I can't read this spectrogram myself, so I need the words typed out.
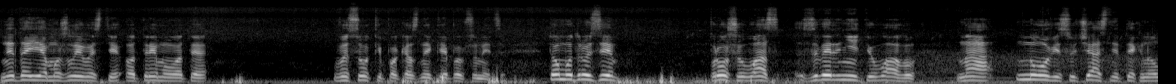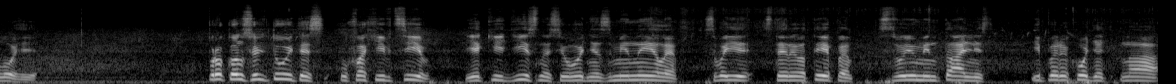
не дає можливості отримувати високі показники по пшениці. Тому, друзі, прошу вас, зверніть увагу на нові сучасні технології. Проконсультуйтесь у фахівців, які дійсно сьогодні змінили свої стереотипи, свою ментальність і переходять на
